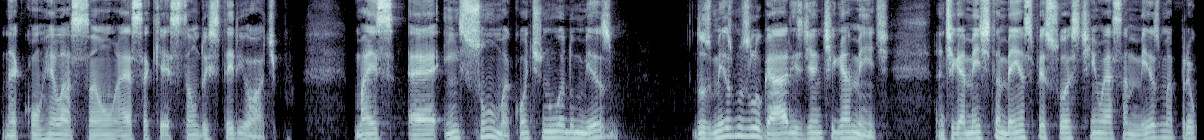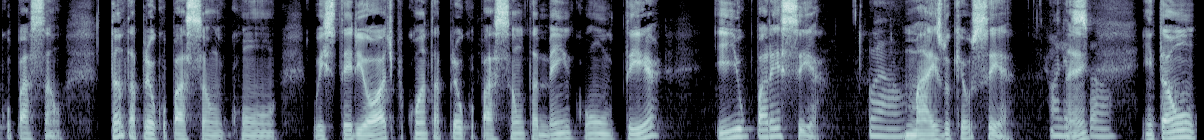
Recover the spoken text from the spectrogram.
né, com relação a essa questão do estereótipo. Mas, é, em suma, continua do mesmo, dos mesmos lugares de antigamente. Antigamente também as pessoas tinham essa mesma preocupação, tanto a preocupação com o estereótipo quanto a preocupação também com o ter e o parecer, Uau. mais do que o ser. Olha né? só. Então,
